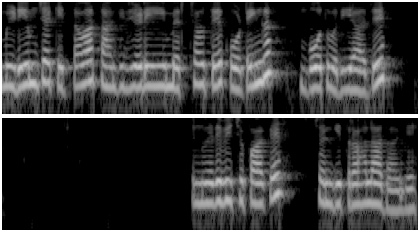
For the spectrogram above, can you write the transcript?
ਮੀਡੀਅਮ ਜਿਹਾ ਕੀਤਾ ਵਾ ਤਾਂ ਕਿ ਜਿਹੜੀ ਮਿਰਚਾਂ ਉੱਤੇ ਕੋਟਿੰਗ ਬਹੁਤ ਵਧੀਆ ਆ ਜੇ। ਇਹਨੂੰ ਇਹਦੇ ਵਿੱਚ ਪਾ ਕੇ ਚੰਗੀ ਤਰ੍ਹਾਂ ਹਿਲਾ ਦਾਂਗੇ।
